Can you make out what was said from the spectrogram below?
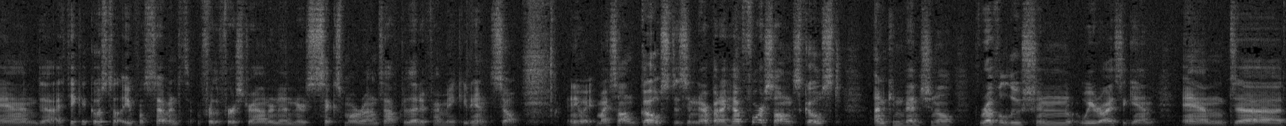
And uh, I think it goes till April 7th for the first round, and then there's six more rounds after that if I make it in. So, anyway, my song Ghost is in there, but I have four songs Ghost, Unconventional, Revolution, We Rise Again, and uh,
